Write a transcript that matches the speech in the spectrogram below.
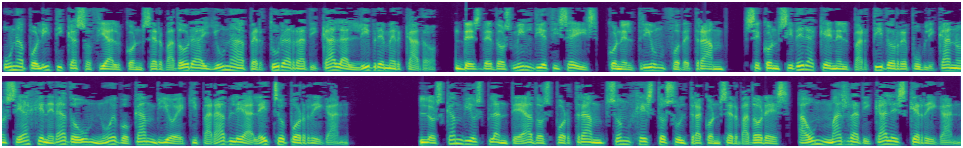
una política social conservadora y una apertura radical al libre mercado. Desde 2016, con el triunfo de Trump, se considera que en el Partido Republicano se ha generado un nuevo cambio equiparable al hecho por Reagan. Los cambios planteados por Trump son gestos ultraconservadores, aún más radicales que Reagan.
